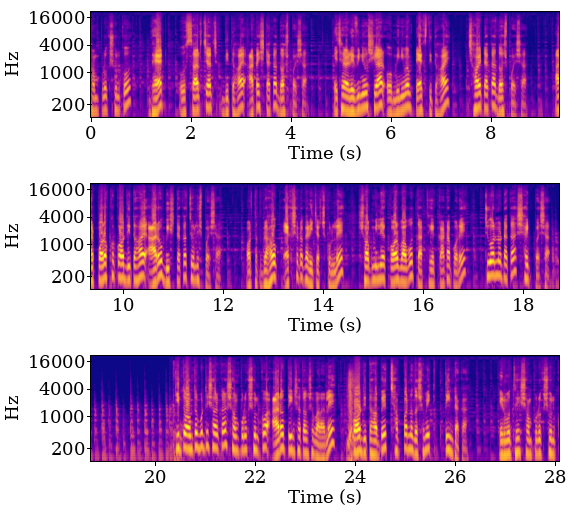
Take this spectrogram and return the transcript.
সম্পূরক শুল্ক, ভ্যাট ও সারচার্জ দিতে হয় আঠাইশ টাকা দশ পয়সা। এছাড়া রেভিনিউ শেয়ার ও মিনিমাম ট্যাক্স দিতে হয় ছয় টাকা দশ পয়সা। আর পরোক্ষ কর দিতে হয় আরও বিশ টাকা চল্লিশ পয়সা। অর্থাৎ গ্রাহক একশো টাকা রিচার্জ করলে সব মিলিয়ে কর বাবদ তার থেকে কাটা পড়ে চুয়ান্ন টাকা ষাট পয়সা। কিন্তু অন্তর্বর্তী সরকার সম্পূরক শুল্ক আরও তিন শতাংশ বাড়ালে কর দিতে হবে ছাপ্পান্ন দশমিক তিন টাকা। এর মধ্যে সম্পূরক শুল্ক,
